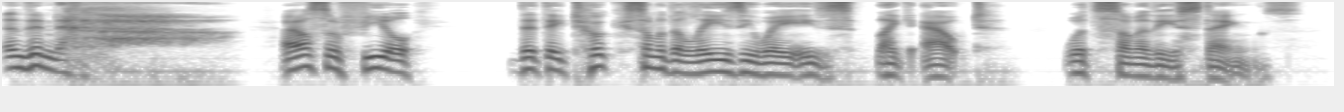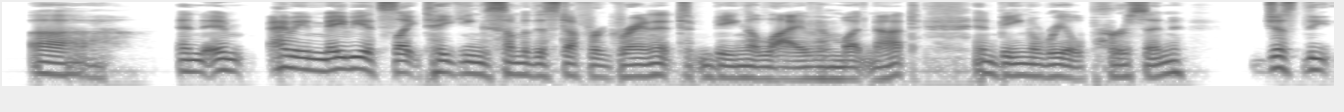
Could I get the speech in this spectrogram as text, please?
and then I also feel that they took some of the lazy ways like out with some of these things. Uh, and, and I mean, maybe it's like taking some of this stuff for granted, being alive and whatnot, and being a real person. Just the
